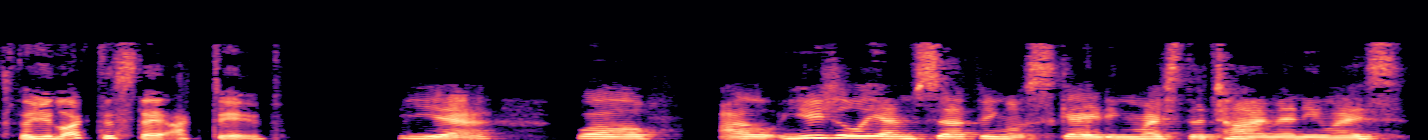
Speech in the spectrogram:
So you like to stay active? Yeah, well, I usually am surfing or skating most of the time anyways.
